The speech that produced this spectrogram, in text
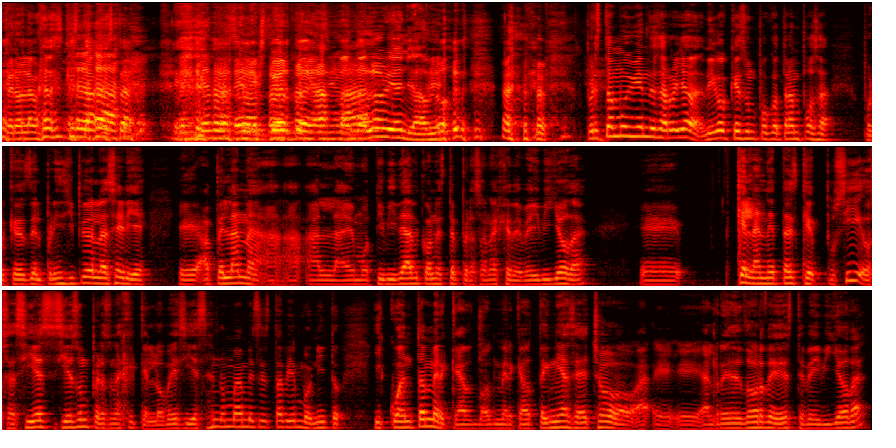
pero la verdad es que está, está- El experto en Mandalorian ya habló. pero está muy bien desarrollada. Digo que es un poco tramposa porque desde el principio de la serie eh, apelan a, a- a la emotividad con este personaje de Baby Yoda. eh, que la neta es que, pues sí, o sea, sí es, sí es un personaje que lo ves y es, no mames, está bien bonito. Y cuánta mercado, mercadotecnia se ha hecho a- eh, eh, alrededor de este Baby Yoda.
